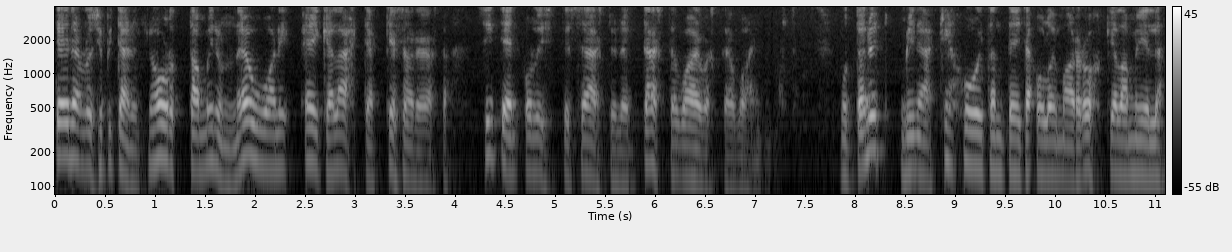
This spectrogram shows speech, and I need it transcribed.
teidän olisi pitänyt noudattaa minun neuvoani eikä lähteä kesäreasta. Siten olisitte säästyneet tästä vaivasta ja vahingosta. Mutta nyt minä kehoitan teitä olemaan rohkealla mielellä,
